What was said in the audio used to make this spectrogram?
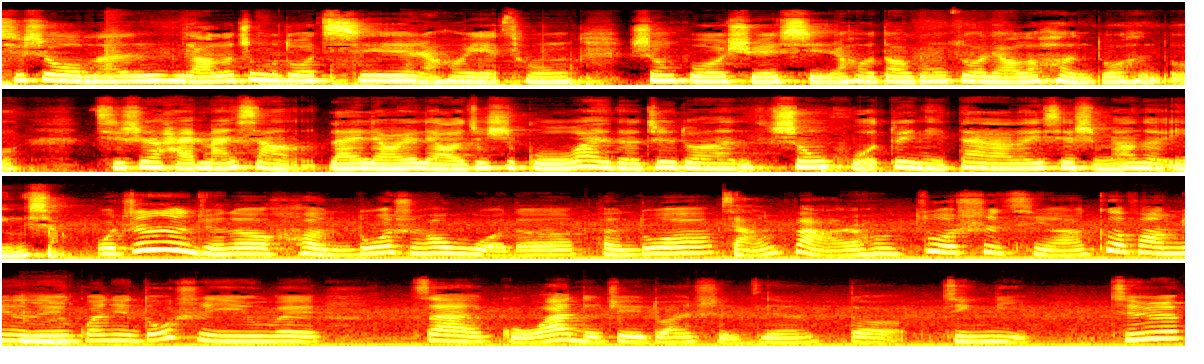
其实我们聊了这么多期，然后也从生活、学习，然后到工作聊了很多很多。其实还蛮想来聊一聊，就是国外的这段生活对你带来了一些什么样的影响？我真的觉得很多时候我的很多想法，然后做事情啊，各方面的那些观念，都是因为在国外的这一段时间的经历。其实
